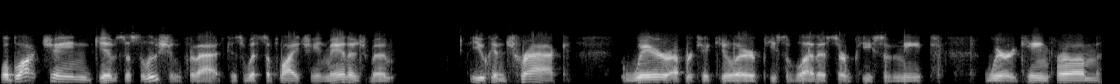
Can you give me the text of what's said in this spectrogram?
Well, blockchain gives a solution for that because with supply chain management, you can track where a particular piece of lettuce or piece of meat where it came from,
